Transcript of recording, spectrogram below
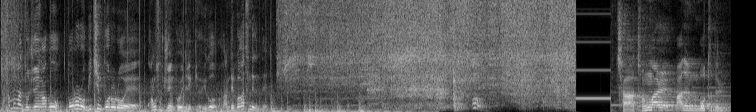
자, 한 번만 더 주행하고 뽀로로 미친 뽀로로의 광속 주행 보여드릴게요. 이거 안 될 것 같은데 근데. 자 정말 많은 모터들.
